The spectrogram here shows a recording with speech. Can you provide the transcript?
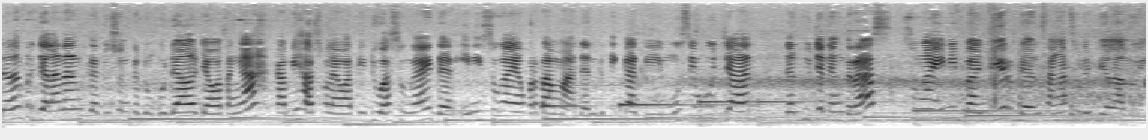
Dalam perjalanan ke Dusun Kedung Udal, Jawa Tengah, kami harus melewati dua sungai dan ini sungai yang pertama. Dan ketika di musim hujan dan hujan yang deras, sungai ini banjir dan sangat sulit dilalui.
